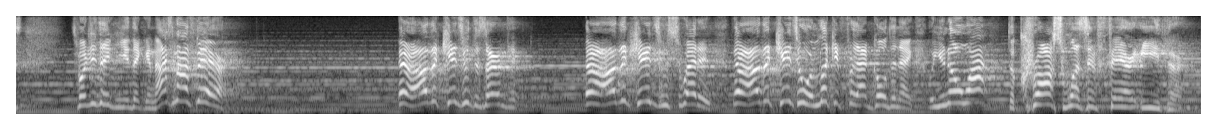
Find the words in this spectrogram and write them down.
so what you thinking? You're thinking, that's not fair. There are other kids who deserved it. There are other kids who sweated. There are other kids who were looking for that golden egg. Well, you know what? The cross wasn't fair either.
